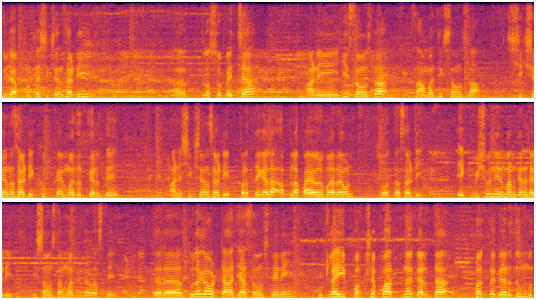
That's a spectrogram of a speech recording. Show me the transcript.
तुझ्या पुढच्या शिक्षणासाठी तुला शुभेच्छा. आणि ही संस्था सामाजिक संस्था शिक्षणासाठी खूप काही मदत करते. आणि शिक्षणासाठी प्रत्येकाला आपल्या पायावर उभं राहून स्वतःसाठी एक विश्व निर्माण करण्यासाठी ही संस्था मदत करत असते. तर तुला काय वाटतं आज या संस्थेने कुठलाही पक्षपात न करता फक्त गरजू मुद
